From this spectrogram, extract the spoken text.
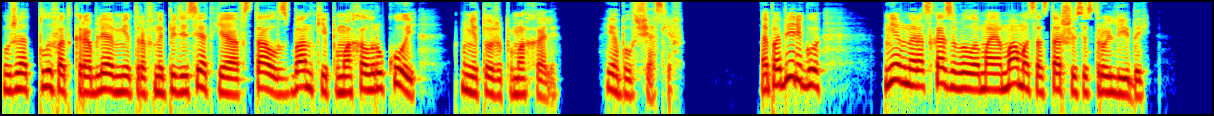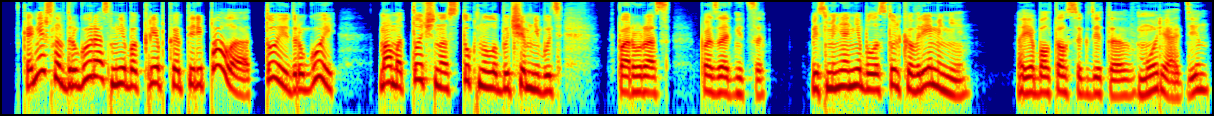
Уже отплыв от корабля метров на пятьдесят, я встал с банки и помахал рукой. Мне тоже помахали. Я был счастлив. А по берегу нервно рассказывала моя мама со старшей сестрой Лидой. Конечно, в другой раз мне бы крепко перепало, а то и другой. Мама точно стукнула бы чем-нибудь в пару раз по заднице. Ведь меня не было столько времени, а я болтался где-то в море один.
